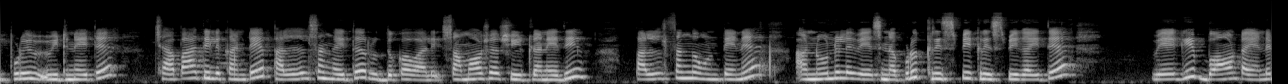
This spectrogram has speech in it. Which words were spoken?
ఇప్పుడు వీటిని అయితే చపాతీల కంటే పల్సంగా అయితే రుద్దుకోవాలి. సమోసా షీట్లు అనేది పల్సంగా ఉంటేనే ఆ నూనెలో వేసినప్పుడు క్రిస్పీ క్రిస్పీగా అయితే వేగి బాగుంటాయండి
